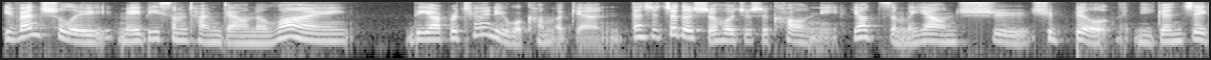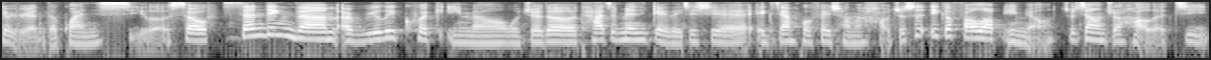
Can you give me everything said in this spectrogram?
eventually, maybe sometime down the line. the opportunity will come again。但是这个时候就是靠你要怎么样去去 build 你跟这个人的关系了。So sending them a really quick email，我觉得他这边给的这些 example 非常的好，就是一个 follow up email，就这样就好了。几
